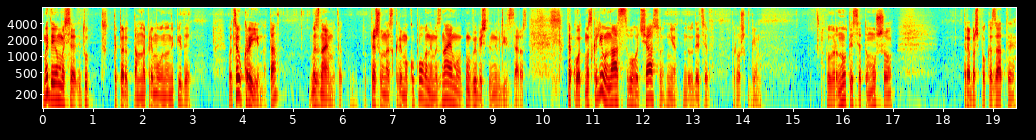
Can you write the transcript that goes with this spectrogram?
ми дивимося, і тут тепер там напряму воно не піде. Оце Україна, так? Ми знаємо так. Те, що у нас Крим окупований, ми знаємо. Ну, вибачте, не вліз зараз. Так от, москалі у нас свого часу, ні, доведеться трошки повернутися, тому що треба ж показати.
